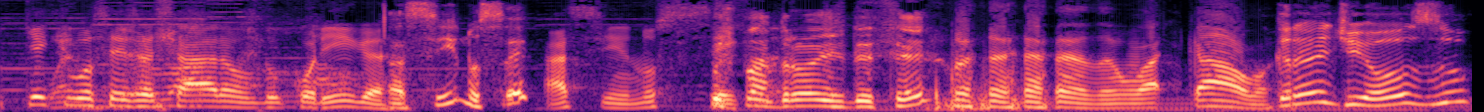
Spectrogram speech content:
O que, que vocês acharam do Coringa? Assim, não sei. Assim, não Os sei. padrões DC? não vai. Calma. Grandioso.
